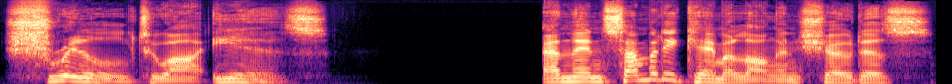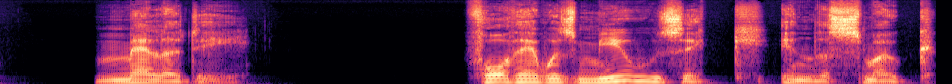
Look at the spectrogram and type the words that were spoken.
shrill to our ears. And then somebody came along and showed us melody. For there was music in the smoke,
